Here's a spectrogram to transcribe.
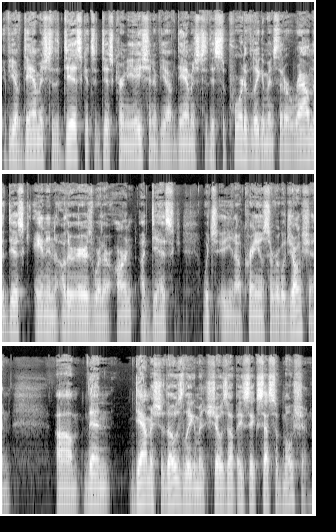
If you have damage to the disc, it's a disc herniation. If you have damage to the supportive ligaments that are around the disc and in other areas where there aren't a disc, which, you know, cranial cervical junction, um, then damage to those ligaments shows up as excessive motion.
